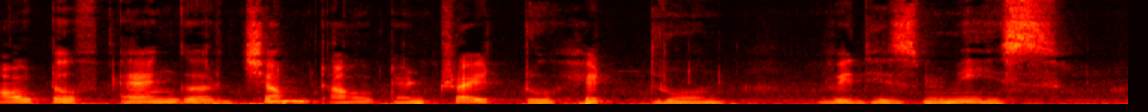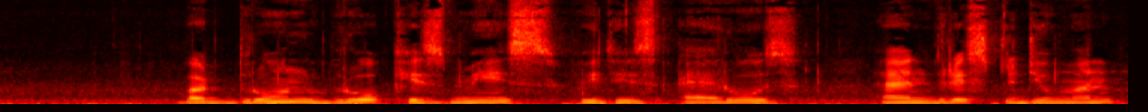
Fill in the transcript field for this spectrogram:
out of anger, jumped out and tried to hit Dron with his mace. But Dron broke his mace with his arrows, and Drishtadyuman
